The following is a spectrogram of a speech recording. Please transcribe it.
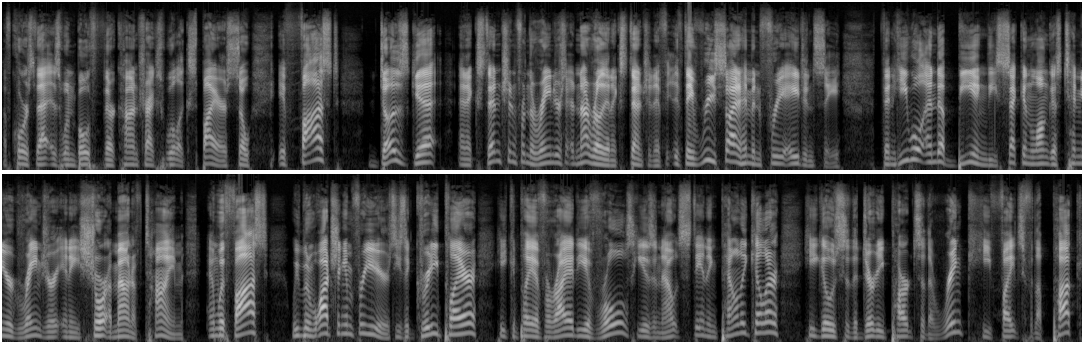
Of course, that is when both their contracts will expire. So if Fast does get an extension from the Rangers, and not really an extension, if, if they re sign him in free agency, then he will end up being the second longest tenured Ranger in a short amount of time. And with Fast, we've been watching him for years. He's a gritty player. He can play a variety of roles. He is an outstanding penalty killer. He goes to the dirty parts of the rink. He fights for the puck.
